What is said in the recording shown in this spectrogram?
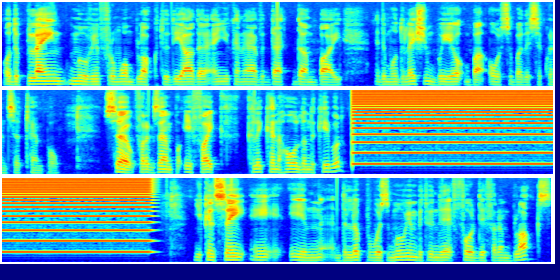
or the plane moving from one block to the other and you can have that done by the modulation wheel but also by the sequencer tempo. So for example if I click and hold on the keyboard you can see in the loop was moving between the four different blocks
